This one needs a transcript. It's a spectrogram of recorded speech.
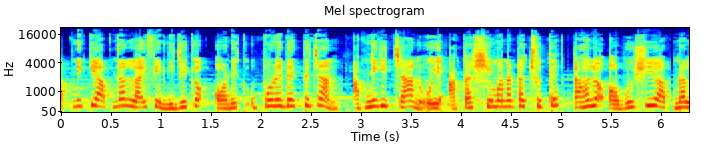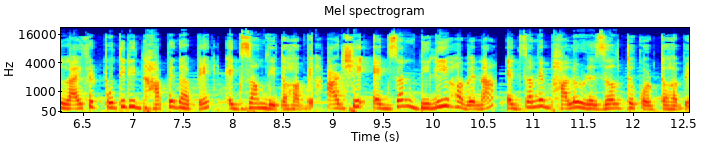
আপনি কি আপনার লাইফে নিজেকে অনেক উপরে দেখতে চান? আপনি কি চান ওই আকাশ সীমানাটা ছুতে? তাহলে অবশ্যই আপনার লাইফের প্রতিটি ধাপে ধাপে এক্সাম দিতে হবে। আর সেই এক্সাম দিলেই হবে না এক্সামে ভালো রেজাল্ট করতে হবে।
